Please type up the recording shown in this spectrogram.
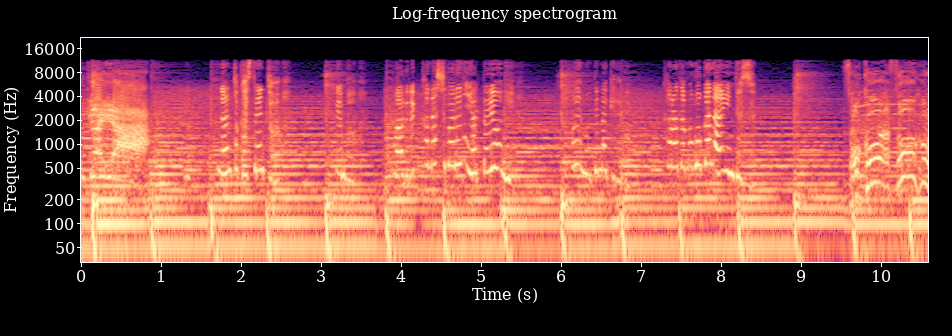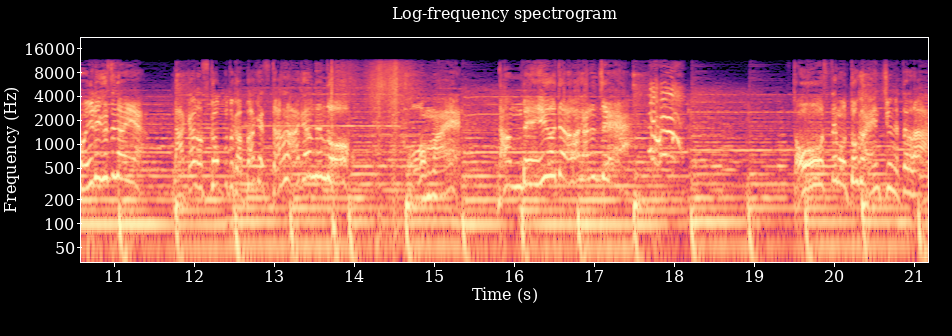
んかいやなんとかせんと。でもまるで金縛りにやったように。声も出なければ体も動かないんです。そこは倉庫の入り口なんや！中のスコップとかバケツ出さなあかんねんぞ！お前何べん言うたらわかるんじゃ！どうしてもどかへんちゅうんやったら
